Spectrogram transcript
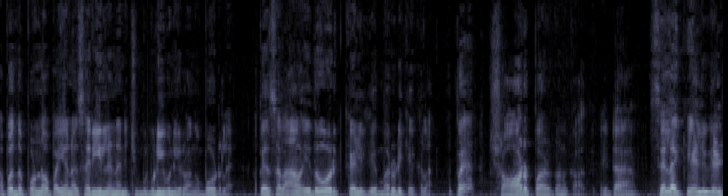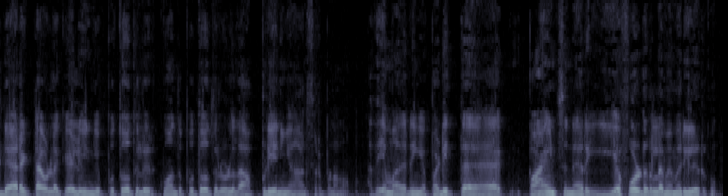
அப்ப இந்த பொண்ணோ பையனோ சரியில்லைன்னு நினைச்சு முடிவு பண்ணிடுவாங்க போர்டுல பேசலாம் ஏதோ ஒரு கேள்விக்கு மறுபடியும் கேட்கலாம். இப்ப ஷார்ப்பா இருக்கணும் காது ரைட்டா சில கேள்விகள் டைரக்டா உள்ள கேள்வி இங்க புத்தகத்தில் இருக்கும். அந்த புத்தகத்தில் உள்ளதை அப்படியே நீங்க ஆன்சர் பண்ணணும். அதே மாதிரி நீங்க படித்த பாயிண்ட்ஸ் நிறைய ஃபோல்டர்ல மெமரியில் இருக்கும்.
